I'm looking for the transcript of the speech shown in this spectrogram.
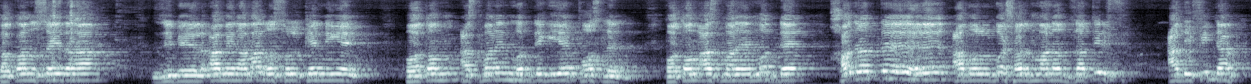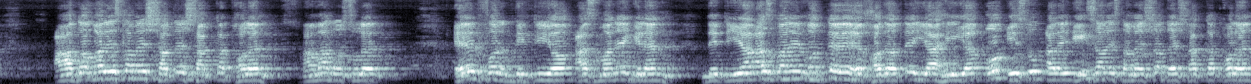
তখন সৈদনা জিবিল আমিন আমার রসুলকে নিয়ে প্রথম আসমানের মধ্যে গিয়ে পৌঁছলেন। প্রথম আসমানের মধ্যে হজরতে আবুল বসর মানব জাতির আদি পিতা আদম আল ইসলামের সাথে সাক্ষাৎ হলেন আমার রসুলের। এরপর দ্বিতীয় আসমানে গেলেন। দ্বিতীয় আসমানের মধ্যে হজরতে ইয়াহিয়া ও ইসুফ আলী আলাইহিস ইসলামের সাথে সাক্ষাৎ হলেন।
